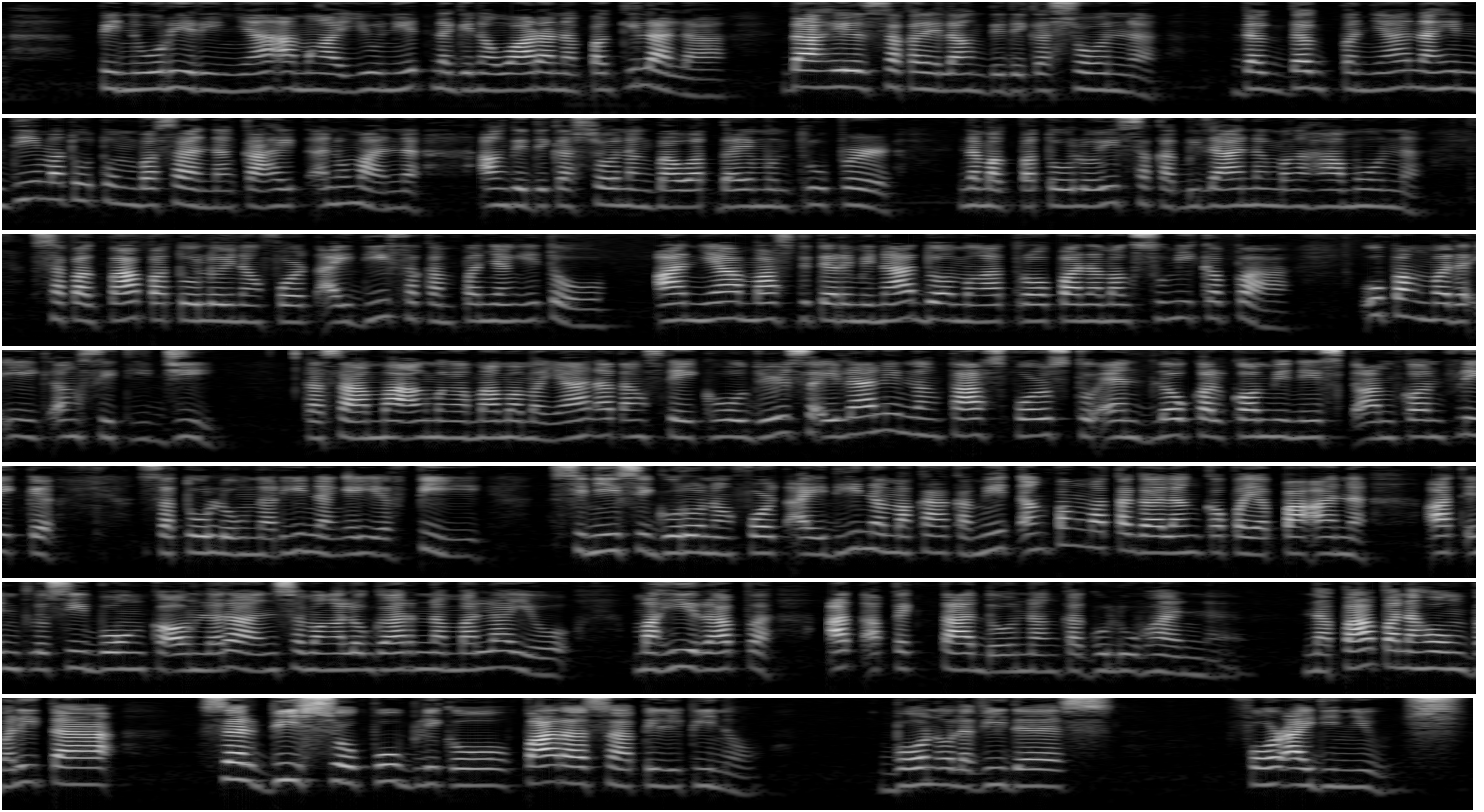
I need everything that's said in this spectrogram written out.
Pinuri rin niya ang mga unit na ginawaran ng pagkilala dahil sa kanilang dedikasyon. Dagdag pa niya na hindi matutumbasan ng kahit anuman ang dedikasyon ng bawat Diamond Trooper na magpatuloy sa kabila ng mga hamon. Sa pagpapatuloy ng Fort ID sa kampanyang ito, anya mas determinado ang mga tropa na magsumika pa upang madaig ang CTG. Kasama ang mga mamamayan at ang stakeholders sa ilalim ng Task Force to End Local Communist Armed Conflict sa tulong na rin ng AFP Sinisiguro ng Fort ID na makakamit ang pangmatagalang kapayapaan at inklusibong kaunlaran sa mga lugar na malayo, mahirap at apektado ng kaguluhan. Napapanahong balita, serbisyo publiko para sa Pilipino. Bon Olavides, 4ID News.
